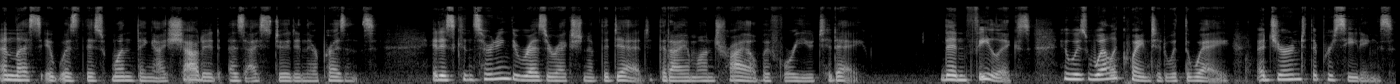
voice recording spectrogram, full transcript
unless it was this one thing I shouted as I stood in their presence. It is concerning the resurrection of the dead that I am on trial before you today. Then Felix, who was well acquainted with the way, adjourned the proceedings.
